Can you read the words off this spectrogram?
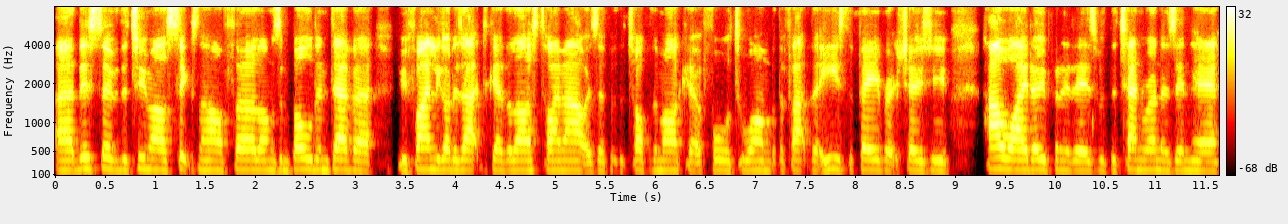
uh, this is over the two miles, six and a half furlongs, and Bold Endeavor, who finally got his act together last time out, is up at the top of the market at four to one. But the fact that he's the favourite shows you how wide open it is with the ten runners in here.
